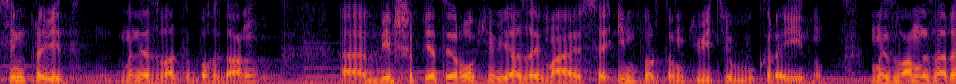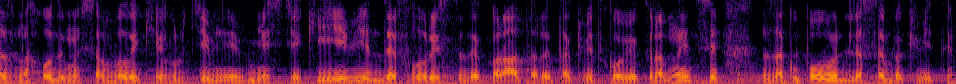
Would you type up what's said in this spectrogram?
Всім привіт! Мене звати Богдан. Е, Більше п'яти років я займаюся імпортом квітів в Україну. Ми з вами зараз знаходимося в великій гуртівні в місті Києві, де флористи, декоратори та квіткові крамниці закуповують для себе квіти.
